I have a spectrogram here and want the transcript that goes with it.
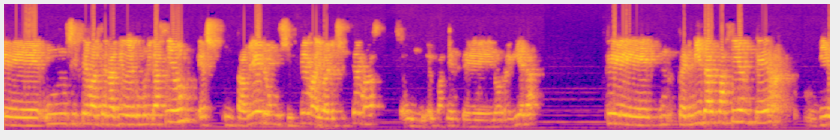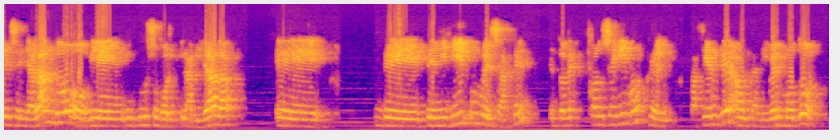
Eh, un sistema alternativo de comunicación es un tablero, un sistema, hay varios sistemas, según el paciente lo requiera, que permita al paciente, bien señalando o bien incluso con la mirada, de, emitir un mensaje. Entonces conseguimos que el paciente, aunque a nivel motor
